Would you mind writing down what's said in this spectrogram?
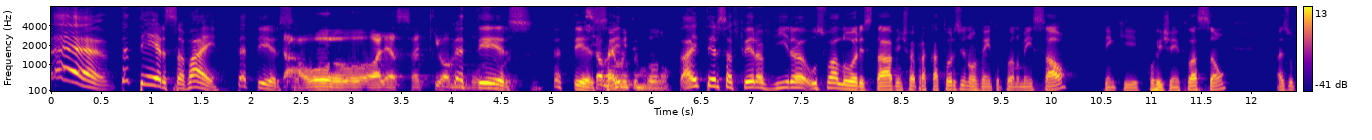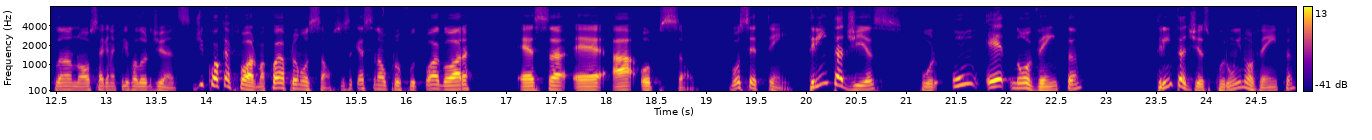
É, até terça, vai. Até terça. Tá, oh, olha só, que homem até bom. Terça, até terça. Esse homem é aí, é muito bom. Aí terça-feira vira os valores, tá? A gente vai para 14,90 o plano mensal, tem que corrigir a inflação, mas o plano anual segue naquele valor de antes. De qualquer forma, qual é a promoção? Se você quer assinar o Pro Football agora, essa é a opção. Você tem 30 dias por R$ 1,90. 30 dias por R$ 1,90.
